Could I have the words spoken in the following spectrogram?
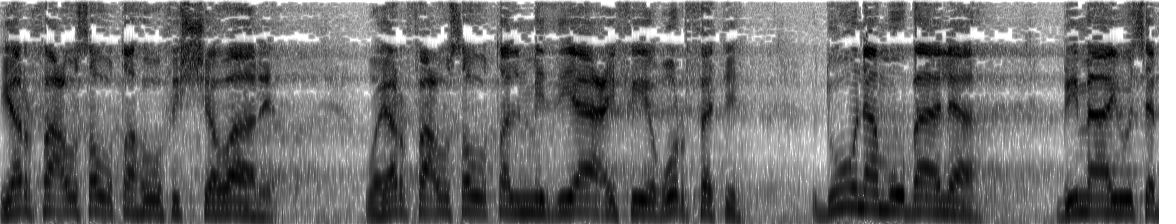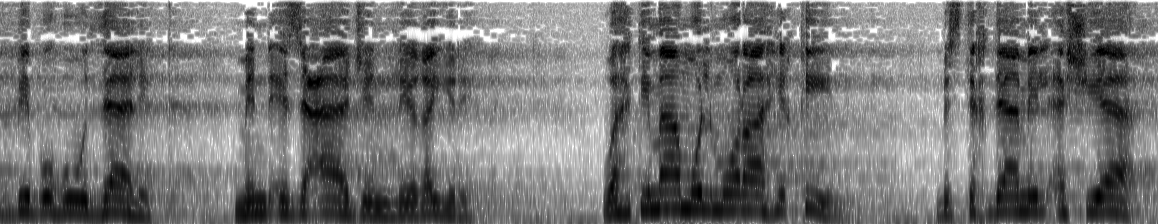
يرفع صوته في الشوارع ويرفع صوت المذياع في غرفته دون مبالاة بما يسببه ذلك من إزعاج لغيره. واهتمام المراهقين باستخدام الأشياء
